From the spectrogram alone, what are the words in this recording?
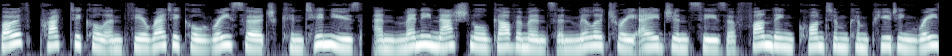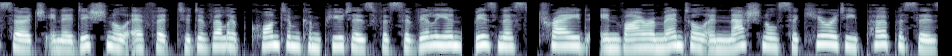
Both practical and theoretical research continues, and many national governments and military agencies are funding quantum computing research in additional effort to develop quantum computers for civilian, business, trade, environmental and national security purposes,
